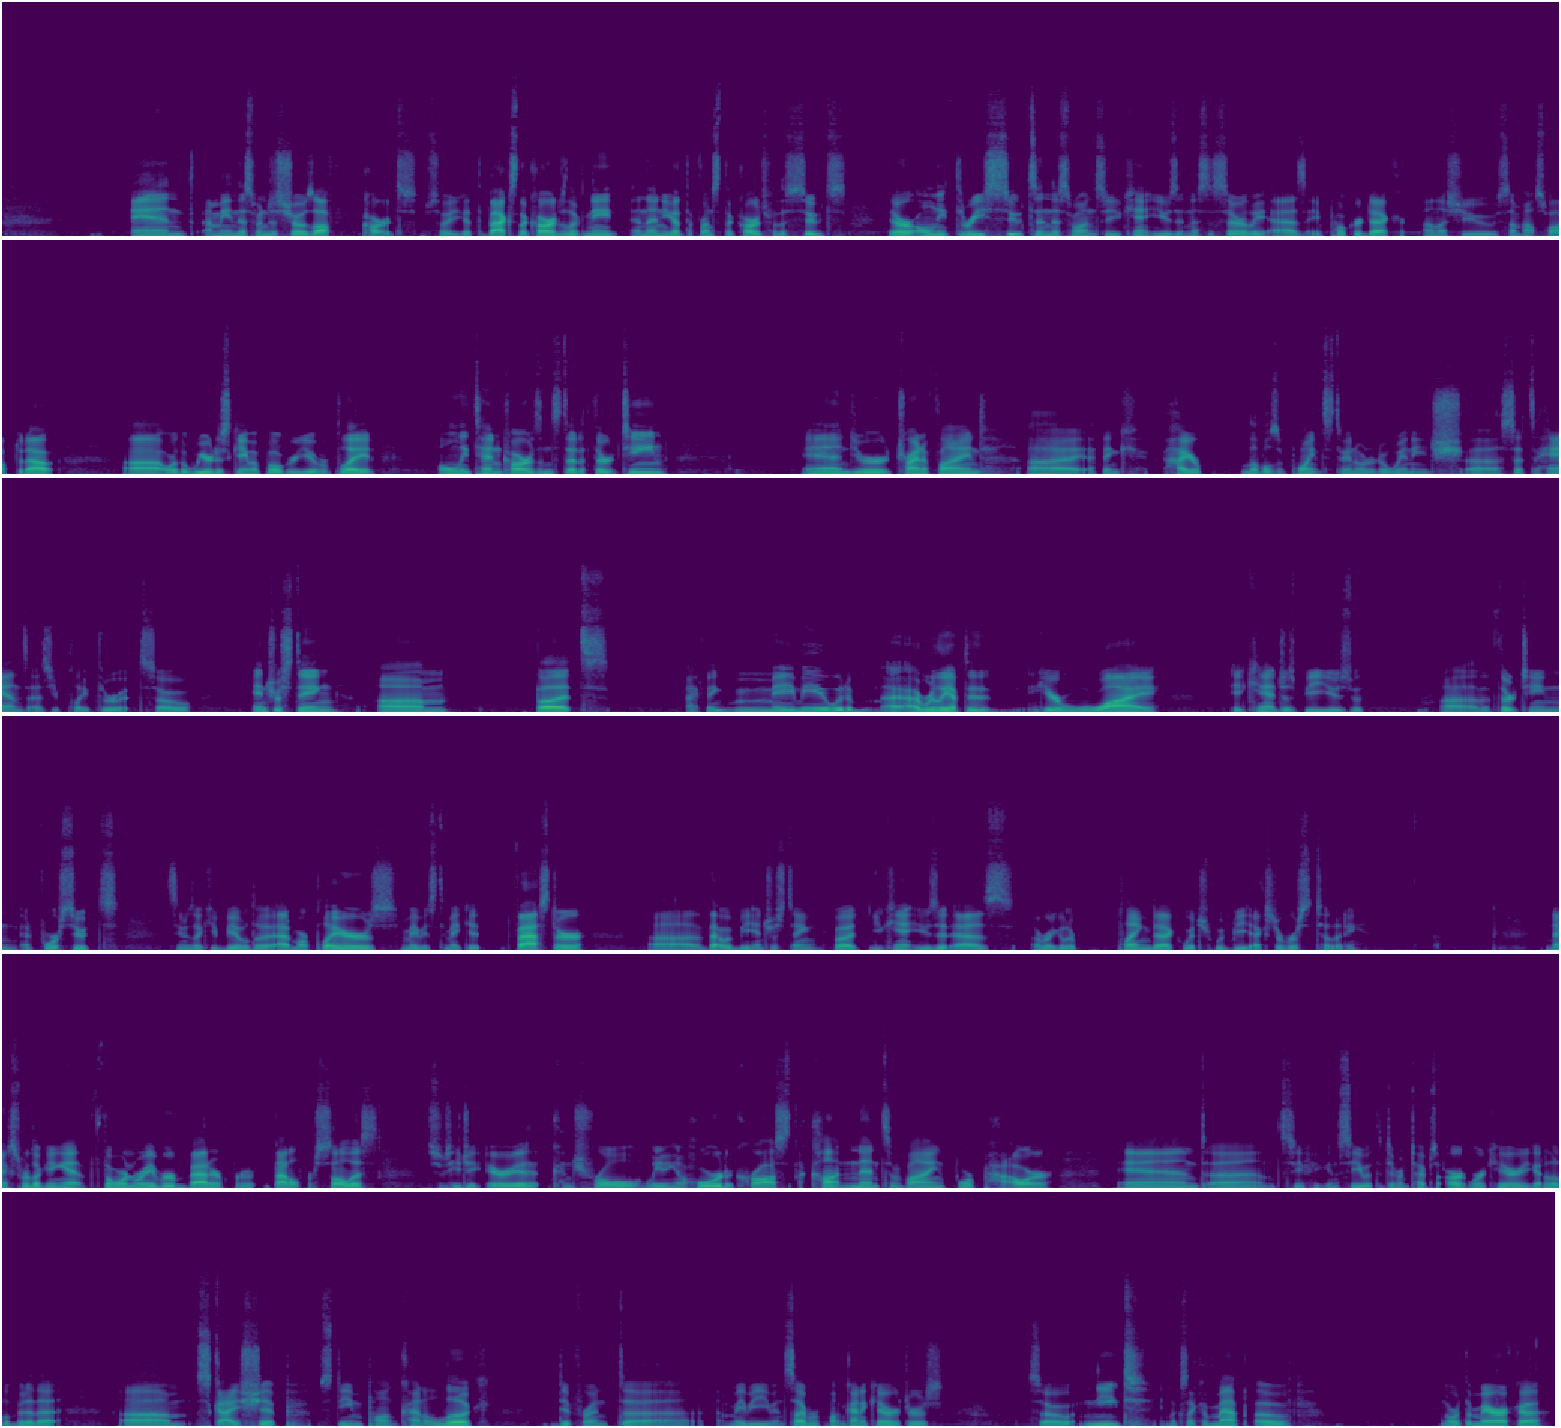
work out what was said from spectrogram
And I mean, this one just shows off cards. So you got the backs of the cards look neat, and then you got the fronts of the cards for the suits. There are only three suits in this one, so you can't use it necessarily as a poker deck unless you somehow swapped it out. Uh, or the weirdest game of poker you ever played. Only 10 cards instead of 13. And you're trying to find, uh, I think, higher levels of points to, in order to win each uh, sets of hands as you play through it. So interesting, um, but I think maybe it would. I really have to hear why it can't just be used with uh, the 13 and 4 suits. Seems like you'd be able to add more players. Maybe it's to make it faster. Uh, that would be interesting, but you can't use it as a regular playing deck, which would be extra versatility. Next, we're looking at Thornraver Battle for, Battle for Solus. Strategic area control, leading a horde across a continent vying for power. And uh, let's see if you can see what the different types of artwork here. You got a little bit of that um, skyship steampunk kind of look, different uh, maybe even cyberpunk kind of characters. So neat. It looks like a map of North America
